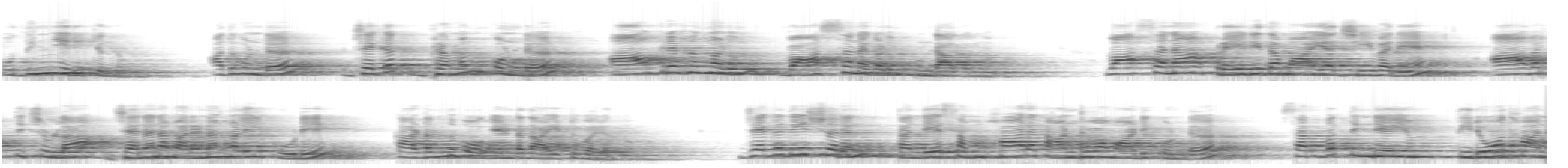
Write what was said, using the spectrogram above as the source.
പൊതിഞ്ഞിരിക്കുന്നു. അതുകൊണ്ട് ജഗത് ഭ്രമം കൊണ്ട് ആഗ്രഹങ്ങളും വാസനകളും ഉണ്ടാകുന്നു. വാസന പ്രേരിതമായ ജീവനെ ആവർത്തിച്ചുള്ള ജനന മരണങ്ങളിൽ കൂടി കടന്നു പോകേണ്ടതായിട്ട് വരുന്നു. ജഗദീശ്വരൻ തന്റെ സംഹാര താണ്ഡവമാടിക്കൊണ്ട് സർവത്തിന്റെയും തിരോധാന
